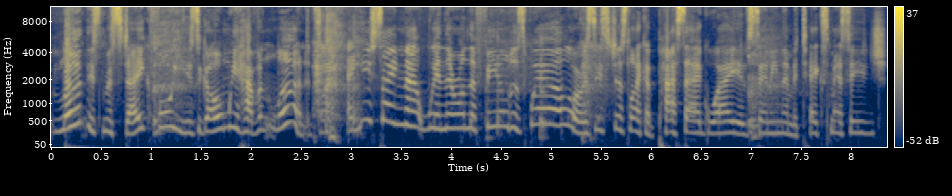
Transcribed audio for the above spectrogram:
learnt this mistake four years ago and we haven't learned. It's like, are you saying that when they're on the field as well? Or is this just like a passag way of sending them a text message?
